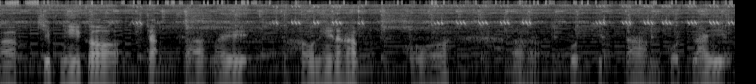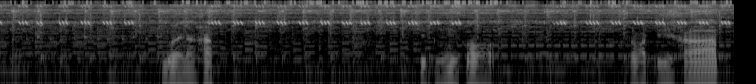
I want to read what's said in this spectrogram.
ครับ คลิปนี้ก็จะฝากไว้เท่านี้นะครับขออกดติดตามกดไลค์ด้วยนะครับ คลิปนี้ก็สวัสดีครับ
